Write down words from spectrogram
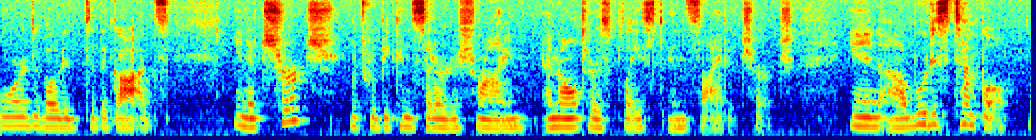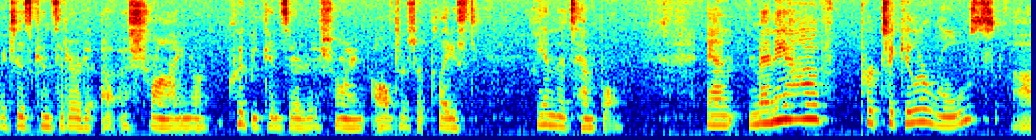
or devoted to the gods. In a church, which would be considered a shrine, an altar is placed inside a church. in a Buddhist temple, which is considered a, a shrine or could be considered a shrine, altars are placed in the temple. And many have particular rules. Uh,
